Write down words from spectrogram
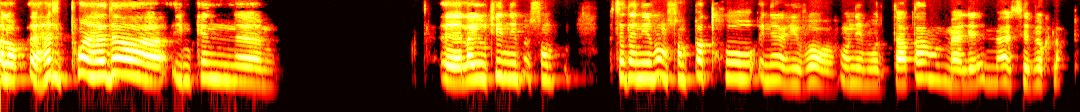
alors هاد ال point هذا يمكن لا تي سون certains niveaux ne sont pas trop énergivores au niveau de data مع مع serveur cloud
